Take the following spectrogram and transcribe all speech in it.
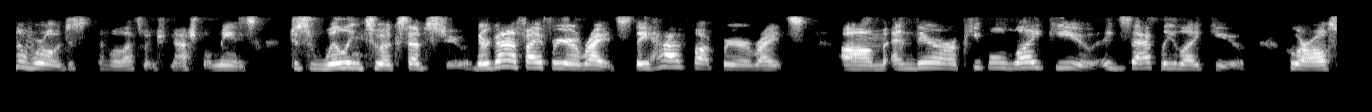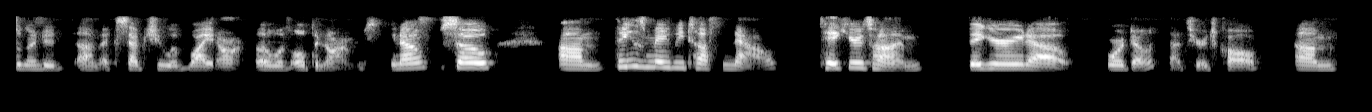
the world just well that's what international means just willing to accept you. They're going to fight for your rights. They have fought for your rights um, and there are people like you, exactly like you, who are also going to um, accept you with wide arm, uh, with open arms. You know, so um, things may be tough now. Take your time, figure it out, or don't. That's your call. Um,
